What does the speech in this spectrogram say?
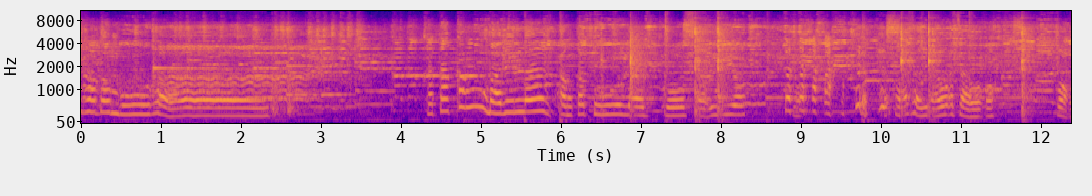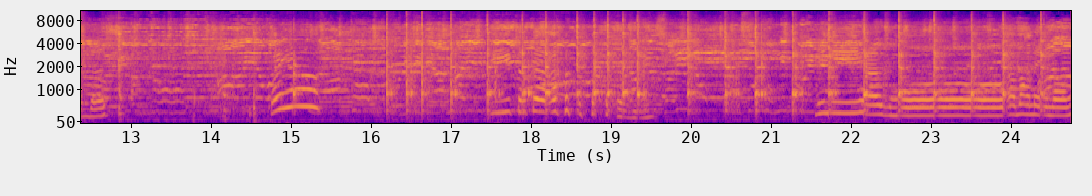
habang buhay. Katakang marilag ang katulad ko sa iyo. Masayaw, asawa ko. Pokdas. Kayo! Dito ka. Binihag mo, amang na inong.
